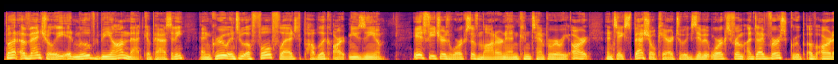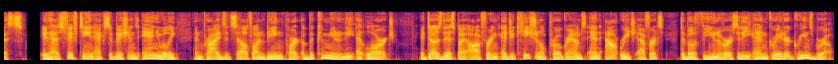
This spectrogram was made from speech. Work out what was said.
But eventually it moved beyond that capacity and grew into a full fledged public art museum. It features works of modern and contemporary art and takes special care to exhibit works from a diverse group of artists. It has 15 exhibitions annually and prides itself on being part of the community at large. It does this by offering educational programs and outreach efforts to both the university and greater Greensboro.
